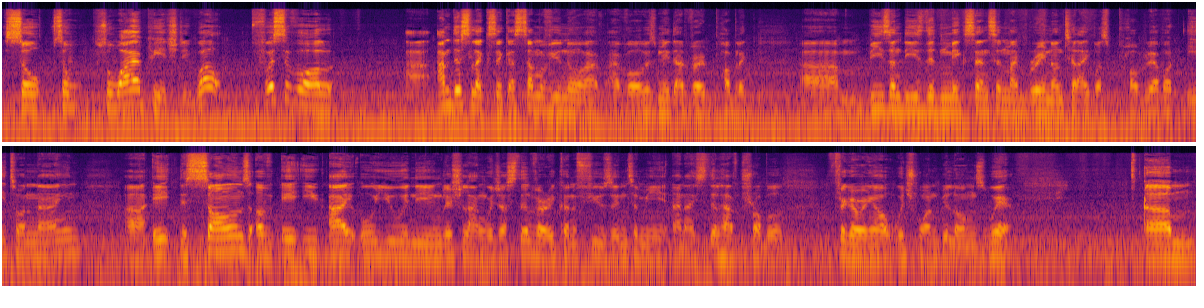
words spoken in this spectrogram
so, so, so why a PhD? Well, first of all, uh, I'm dyslexic, as some of you know. I've, I've always made that very public. Um, B's and D's didn't make sense in my brain until I was probably about eight or nine. Uh, eight, the sounds of A, E, I, O, U in the English language are still very confusing to me, and I still have trouble figuring out which one belongs where. Um,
